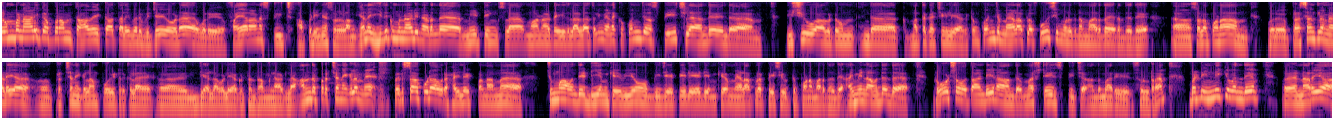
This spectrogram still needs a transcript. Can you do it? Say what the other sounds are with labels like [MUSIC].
ரொம்ப நாளைக்கு அப்புறம் தாவேக்கா தலைவர் விஜயோட ஒரு ஃபயரான ஸ்பீச் அப்படின்னே சொல்லலாம். ஏன்னா இதுக்கு முன்னாடி நடந்த மீட்டிங்ஸில் மாநாட்டு இதில் எல்லாத்துலேயும் எனக்கு கொஞ்சம் ஸ்பீச்சில் வந்து இந்த இஷ்யூ ஆகட்டும் இந்த மற்ற கட்சிகளே ஆகட்டும் கொஞ்சம் மேலாப்பில் பூசி முழுக்கின மாதிரி தான் இருந்தது சொல்லப்போனால் ஒரு ப்ரெசண்ட்டில் நிறைய பிரச்சனைகள்லாம் போயிட்டுருக்கல இந்தியா லெவலே ஆகட்டும் தமிழ்நாட்டில். அந்த பிரச்சனைகளை மே பெருசாக கூட அவர் ஹைலைட் பண்ணாமல் சும்மா வந்து டிஎம்கேவியும் பிஜேபி இல்லை ஏடிஎம்கேவும் மேலாப்பில் பேசி விட்டு போன மாதிரி இருந்தது. ஐ மீன் நான் வந்து அந்த ரோட் ஷோவை தாண்டி நான் அந்த மாதிரி ஸ்டேஜ் ஸ்பீச் அந்த மாதிரி சொல்கிறேன் பட் இன்றைக்கி வந்து நிறையா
